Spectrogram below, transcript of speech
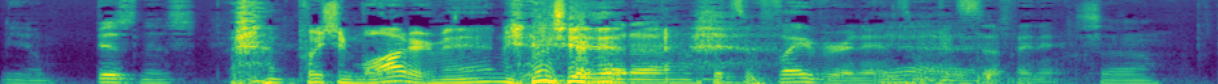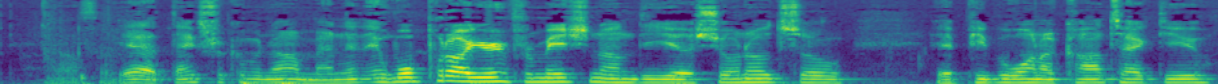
you know, business. Pushing water, man. but, uh, Put some flavor in it, some Yeah. good stuff in it. so Awesome. yeah, thanks for coming on, man. And, and we'll put all your information on the uh, show notes. So if people want to contact you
